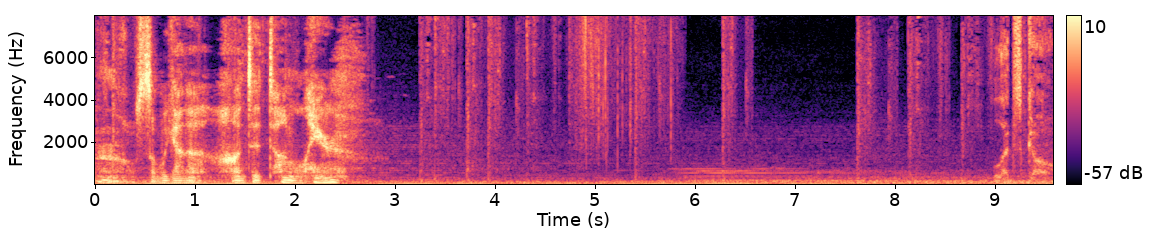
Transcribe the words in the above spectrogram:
Oh, so we got a haunted tunnel here. Let's go.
